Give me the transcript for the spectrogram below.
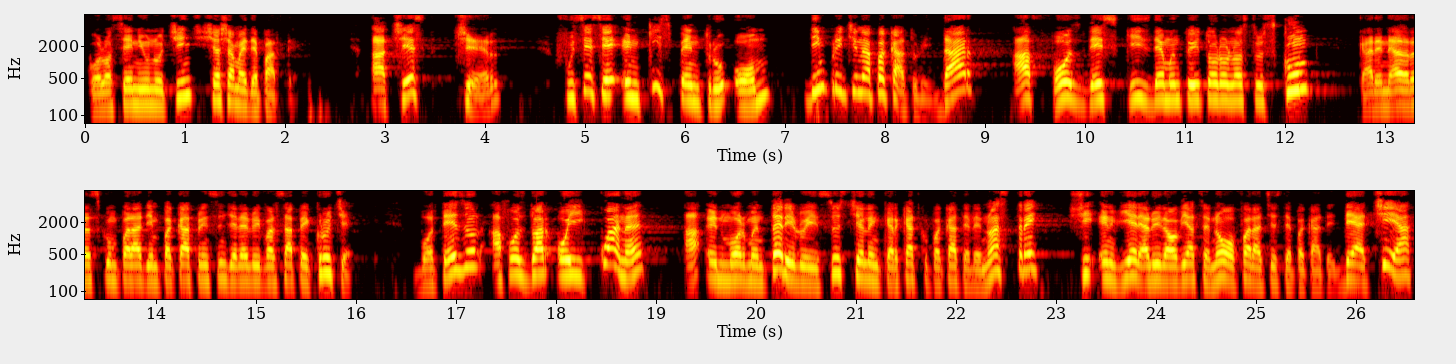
Coloseni 1.5 și așa mai departe. Acest cer fusese închis pentru om din pricina păcatului, dar a fost deschis de Mântuitorul nostru scump, care ne-a răscumpărat din păcat prin sângele lui vărsat pe cruce. Botezul a fost doar o icoană a înmormântării lui Isus cel încărcat cu păcatele noastre și învierea lui la o viață nouă fără aceste păcate. De aceea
